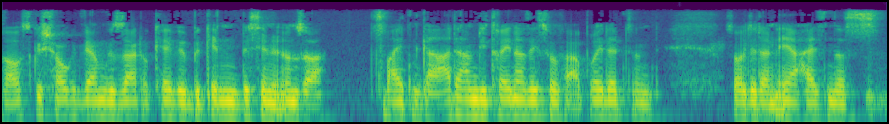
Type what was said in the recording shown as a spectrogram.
rausgeschaukelt. Wir haben gesagt, okay, wir beginnen ein bisschen mit unserer zweiten Garde, haben die Trainer sich so verabredet und sollte dann eher heißen, dass,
